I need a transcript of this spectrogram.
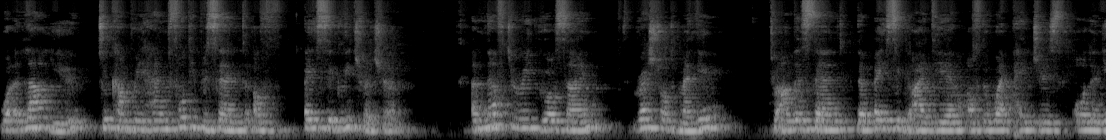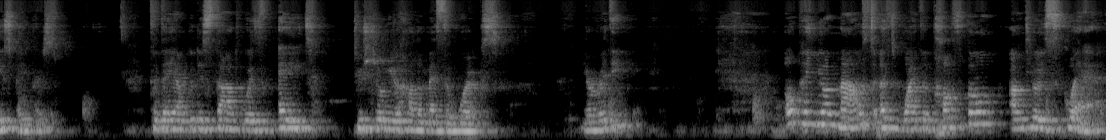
will allow you to comprehend 40% of basic literature, enough to read road sign, restaurant menu, to understand the basic idea of the web pages or the newspapers. Today I'm going to start with eight to show you how the method works. You ready? Open your mouth as wide as possible until it's square.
